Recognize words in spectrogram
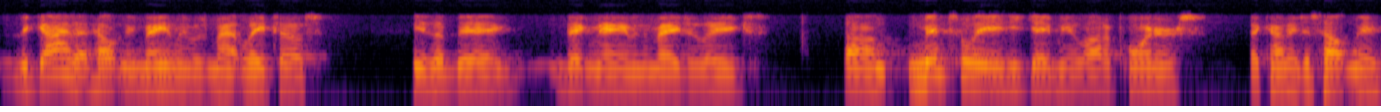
the guy that helped me mainly was Matt Latos. He's a big, big name in the major leagues. Um, mentally, he gave me a lot of pointers that kind of just helped me.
